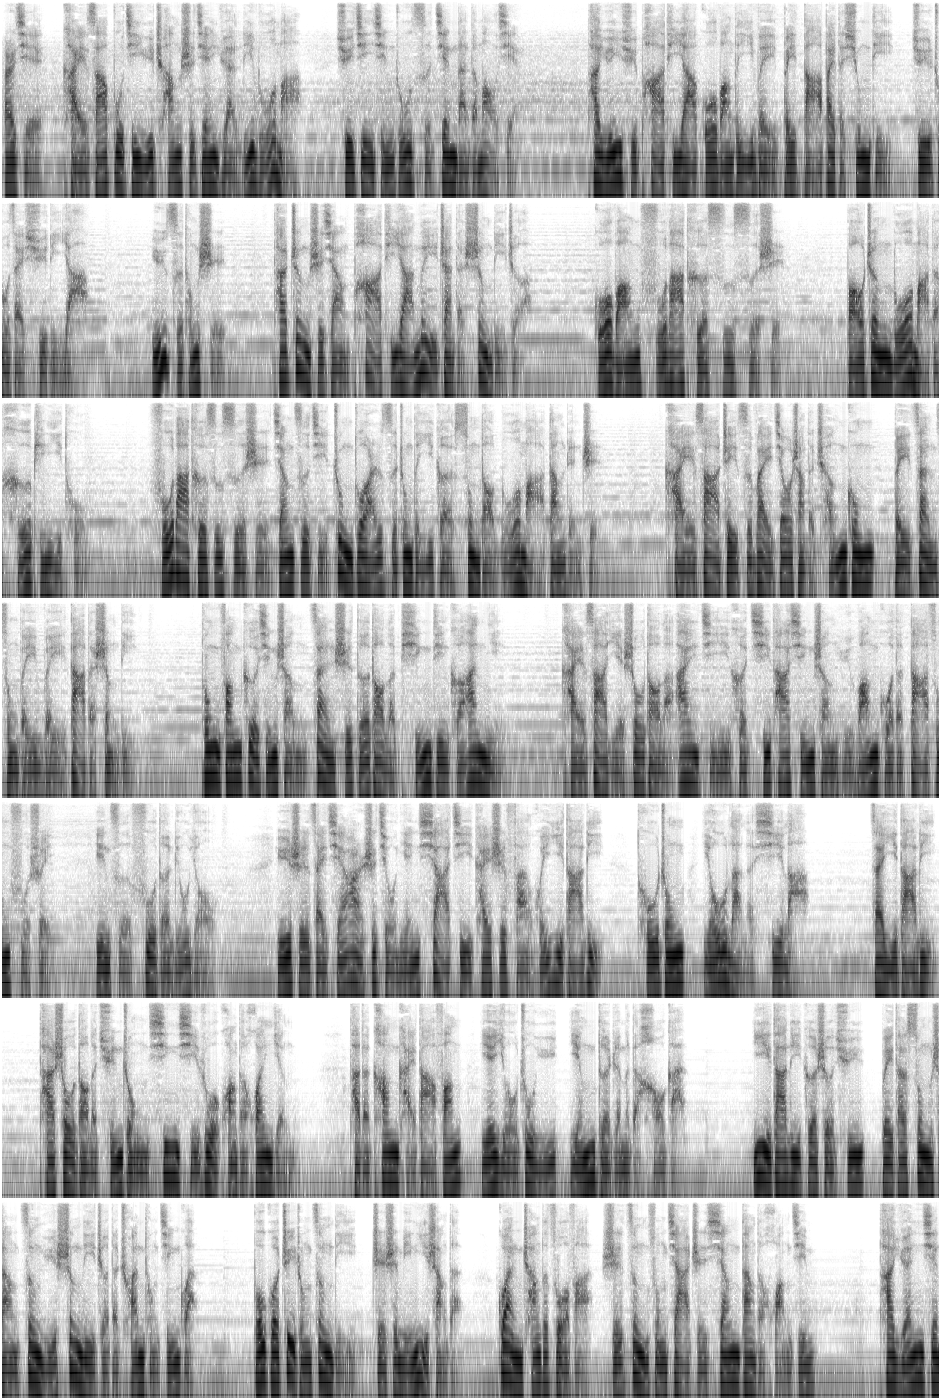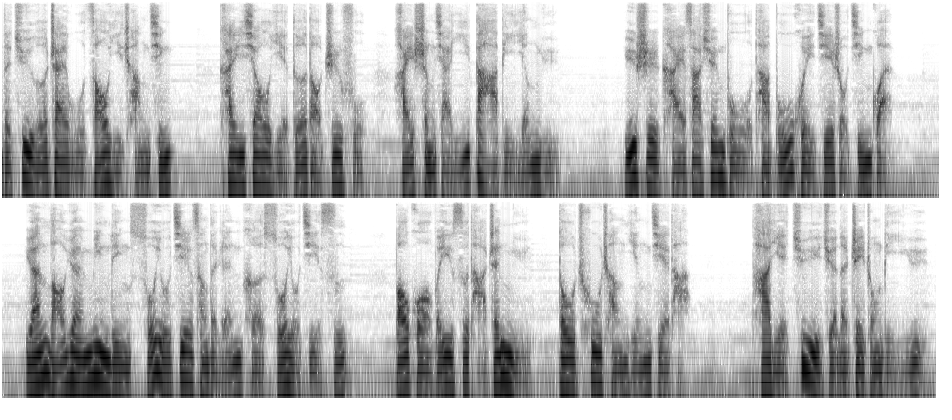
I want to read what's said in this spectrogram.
而且，凯撒不急于长时间远离罗马去进行如此艰难的冒险，他允许帕提亚国王的一位被打败的兄弟居住在叙利亚。与此同时，他正是向帕提亚内战的胜利者，国王弗拉特斯四世，保证罗马的和平意图。弗拉特斯四世将自己众多儿子中的一个送到罗马当人质。凯撒这次外交上的成功被赞颂为伟大的胜利。东方各行省暂时得到了平定和安宁，凯撒也收到了埃及和其他行省与王国的大宗赋税，因此富得流油。于是，在前二十九年夏季开始返回意大利，途中游览了希腊。在意大利，他受到了群众欣喜若狂的欢迎，他的慷慨大方也有助于赢得人们的好感。意大利各社区为他送上赠予胜利者的传统金冠。不过，这种赠礼只是名义上的，惯常的做法是赠送价值相当的黄金。他原先的巨额债务早已偿清，开销也得到支付，还剩下一大笔盈余。于是，凯撒宣布他不会接受金冠。元老院命令所有阶层的人和所有祭司，包括维斯塔真女，都出城迎接他。他也拒绝了这种礼遇。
